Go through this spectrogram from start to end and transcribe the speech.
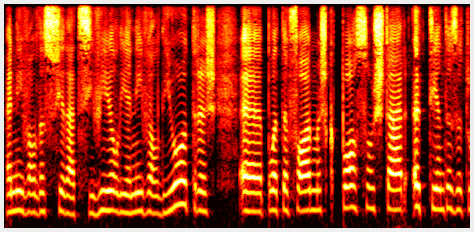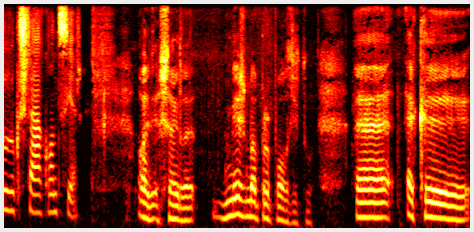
a nível da sociedade civil e a nível de outras uh, plataformas que possam estar atentas a tudo o que está a acontecer. Olha, Sheila, mesmo a propósito, uh, é que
